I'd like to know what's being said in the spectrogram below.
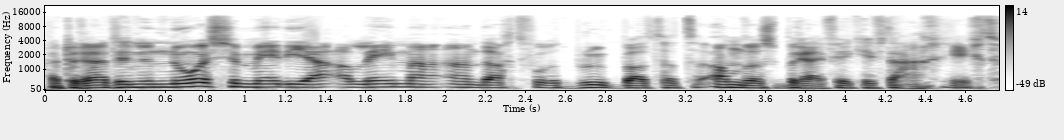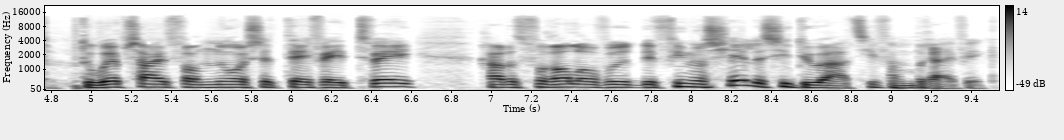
Uiteraard in de Noorse media alleen maar aandacht voor het bloedbad dat Anders Breivik heeft aangericht. Op de website van Noorse TV2 gaat het vooral over de financiële situatie van Breivik.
